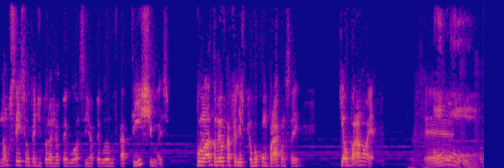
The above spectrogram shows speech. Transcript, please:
Não sei se outra editora já pegou. Se já pegou, eu vou ficar triste, mas por um lado também eu vou ficar feliz porque eu vou comprar quando sair. Que é o Paranoia. É... Oh.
